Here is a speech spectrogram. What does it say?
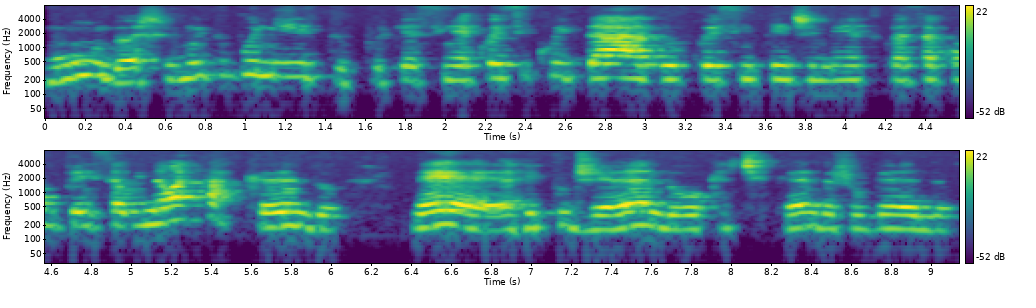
mundo, acho muito bonito, porque assim é com esse cuidado, com esse entendimento, com essa compreensão e não atacando, né, repudiando ou criticando, julgando.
